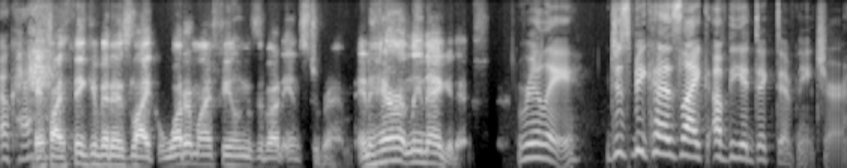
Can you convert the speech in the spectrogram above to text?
Okay. If I think of it as like, what are my feelings about Instagram? Inherently negative. Really? Just because like of the addictive nature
